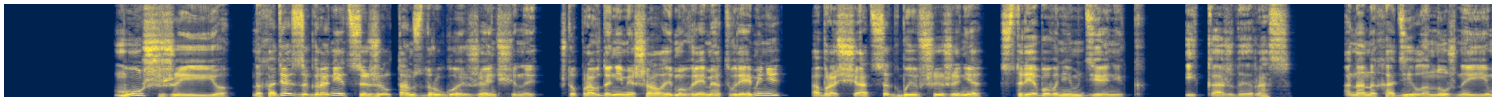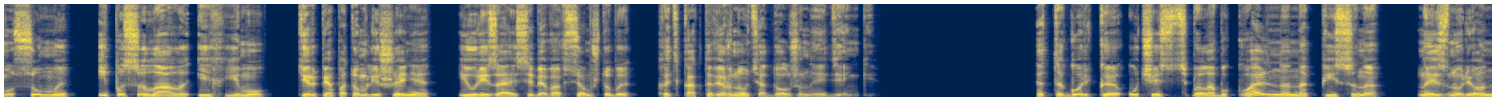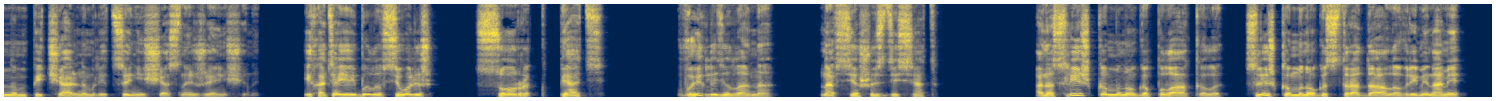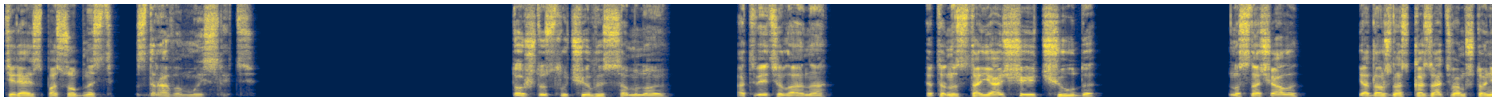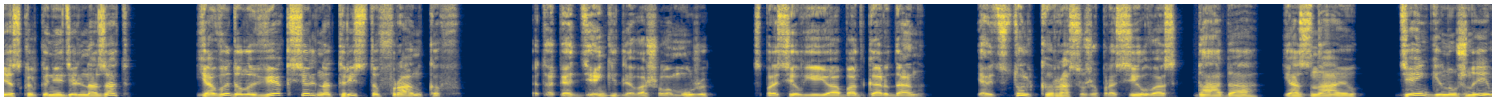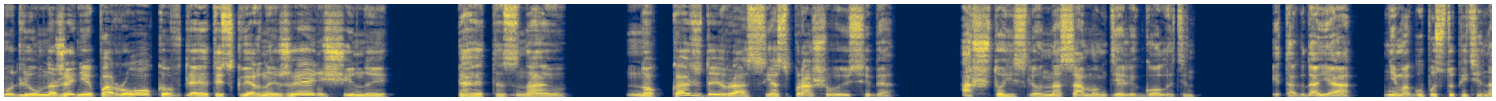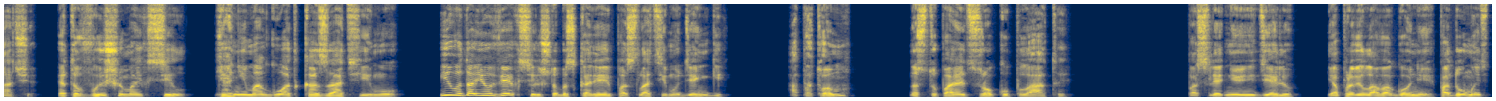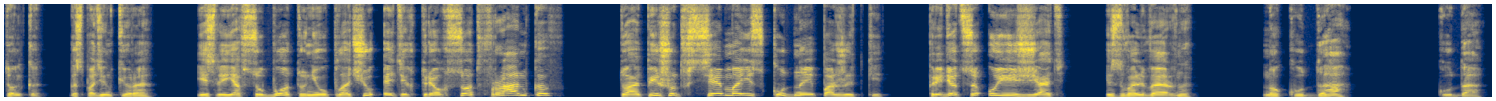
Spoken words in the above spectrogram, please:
Муж же ее Находясь за границей, жил там с другой женщиной, что, правда, не мешало ему время от времени обращаться к бывшей жене с требованием денег. И каждый раз она находила нужные ему суммы и посылала их ему, терпя потом лишения и урезая себя во всем, чтобы хоть как-то вернуть одолженные деньги. Эта горькая участь была буквально написана на изнуренном печальном лице несчастной женщины. И хотя ей было всего лишь сорок пять, выглядела она на все шестьдесят. Она слишком много плакала, слишком много страдала, временами теряя способность здраво мыслить. «То, что случилось со мною», — ответила она, — «это настоящее чудо. Но сначала я должна сказать вам, что несколько недель назад я выдала вексель на триста франков. Это опять деньги для вашего мужа? Спросил ее аббат Гардан. Я ведь столько раз уже просил вас. Да, да, я знаю. Деньги нужны ему для умножения пороков, для этой скверной женщины. Я это знаю. Но каждый раз я спрашиваю себя, а что, если он на самом деле голоден? И тогда я не могу поступить иначе. Это выше моих сил. Я не могу отказать ему и выдаю вексель, чтобы скорее послать ему деньги. А потом наступает срок уплаты. Последнюю неделю я провела в агонии. Подумайте только, господин Кюре, если я в субботу не уплачу этих трехсот франков, то опишут все мои скудные пожитки. Придется уезжать из Вальверна. Но куда? Куда?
